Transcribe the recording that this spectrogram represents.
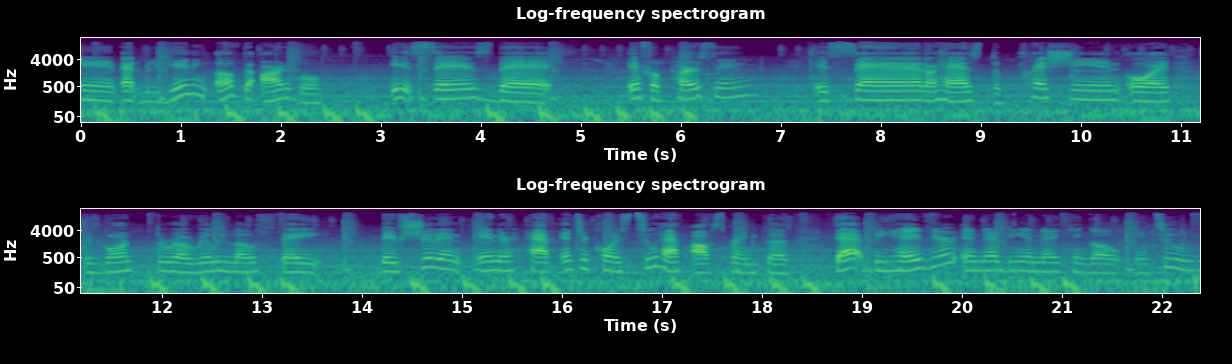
And at the beginning of the article, it says that if a person is sad or has depression or is going through a really low state, they shouldn't enter, have intercourse to have offspring because that behavior in their DNA can go into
